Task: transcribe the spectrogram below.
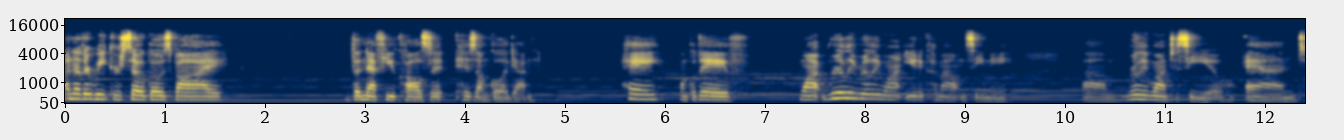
Another week or so goes by. The nephew calls it his uncle again. Hey, Uncle Dave, want really, really want you to come out and see me. Um, really want to see you. And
